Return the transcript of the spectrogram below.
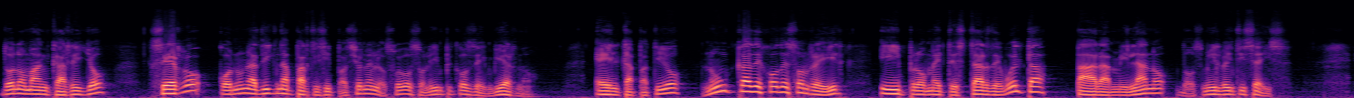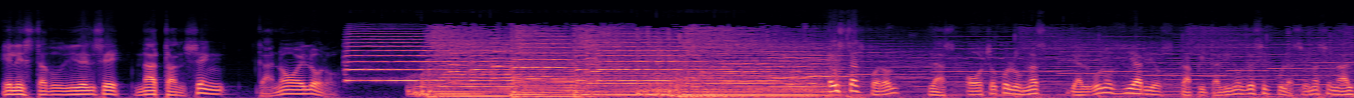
Donoman Carrillo cerró con una digna participación en los Juegos Olímpicos de Invierno el tapatío nunca dejó de sonreír y promete estar de vuelta para Milano 2026. El estadounidense Nathan Shen ganó el oro. Estas fueron las ocho columnas de algunos diarios capitalinos de circulación nacional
